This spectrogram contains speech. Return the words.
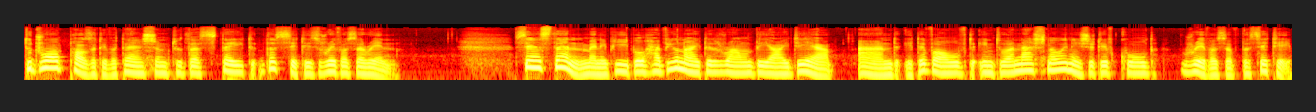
to draw positive attention to the state the city's rivers are in. Since then, many people have united around the idea, and it evolved into a national initiative called Rivers of the City.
